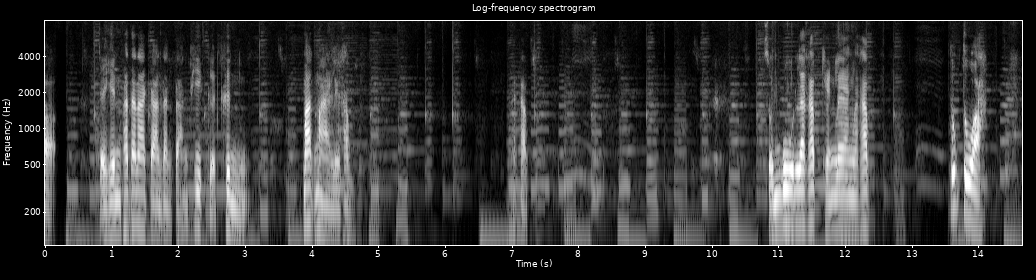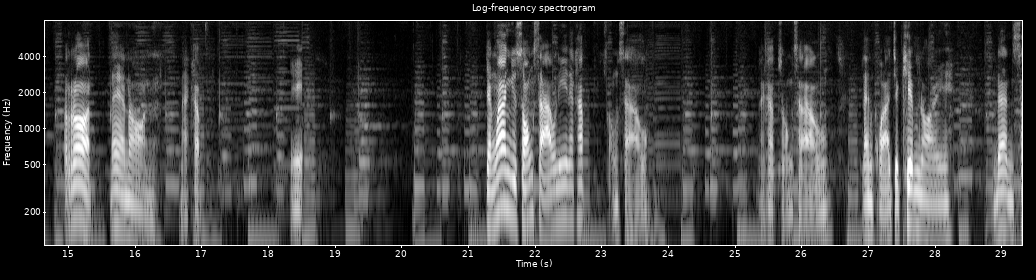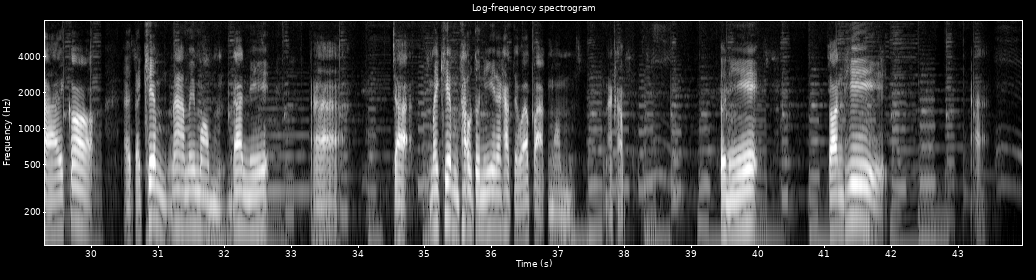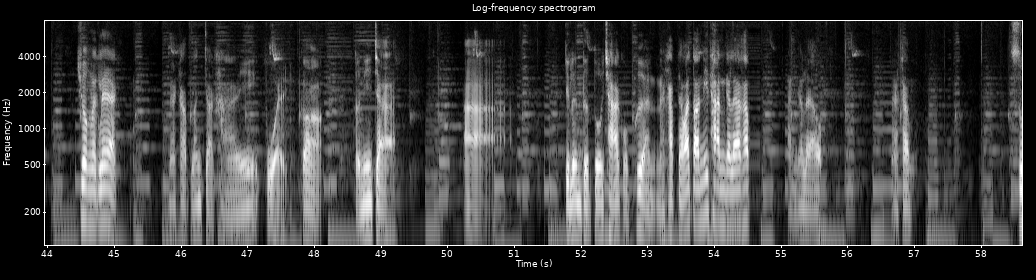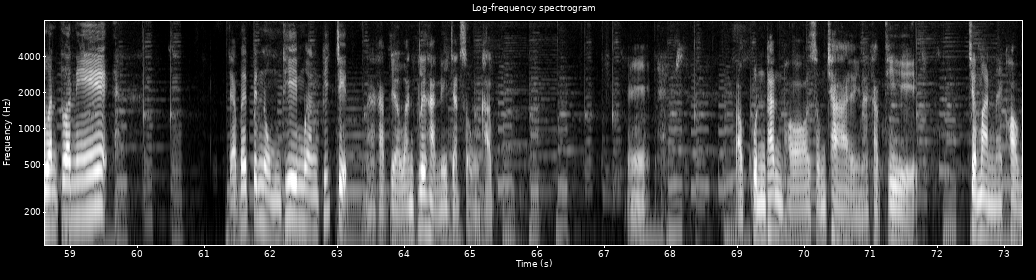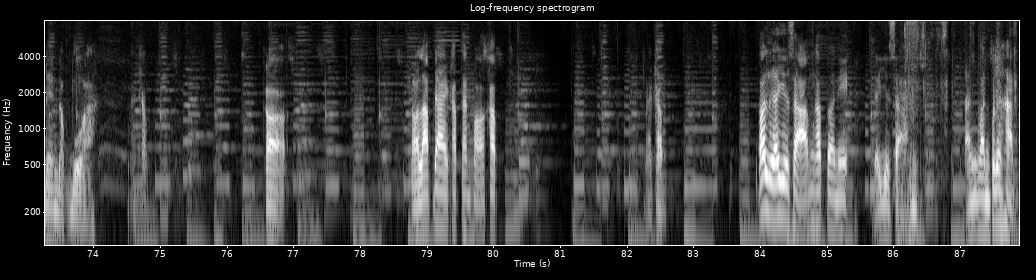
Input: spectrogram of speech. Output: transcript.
จะเห็นพัฒนาการต่างๆ ที่เกิดขึ้นมากมายเลยครับนะครับ สมบูรณ์แล้วครับ แข็งแรงแล้วครับ ทุกตัวรอดแน่นอนนะครับนี่อย่างว่างอยู่สองสาวนี้นะครับสองสาว นะครับสองสาว ด้านขวาจะเข้มหน่อย ด้านซ้ายก็แต่เข้มหน้าไม่มอม ด้านนี้จะไม่เข้มเท่าตัวนี้นะครับ แต่ว่าปากมอมนะครับ ตัวนี้ตอนที่ช่วงแรกๆนะครับ หลังจากหายป่วยก็ตัวนี้จะอ่าเจริญเติบโตช้ากว่าเพื่อนนะครับ แต่ว่าตอนนี้ทันกันแล้วครับันกันแล้วนะครับ ส่วนตัวนี้ จะไปเป็นหนุ่มที่เมืองพิจิตรนะครับ เดี๋ยววันพฤหัสนี้จัดส่งครับนี่ขอบคุณท่านพอสมชายนะครับที่เชื่อมั่นในคอกแดนดอกบัวนะครับ ก็รอรับได้ครับท่านพอครับนะครับ ก็เหลืออยู่สามครับตอนนี้เหลืออยู่สามหลังวันพฤหัส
